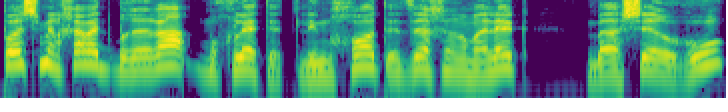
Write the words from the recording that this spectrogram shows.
פה יש מלחמת ברירה מוחלטת, למחות את זכר עמלק באשר הוא,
